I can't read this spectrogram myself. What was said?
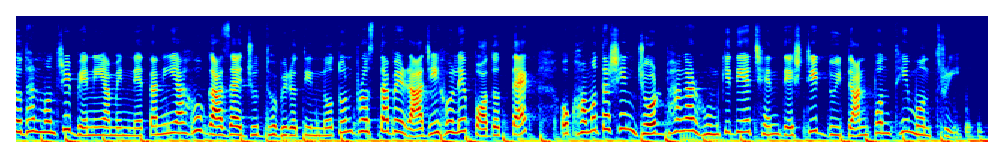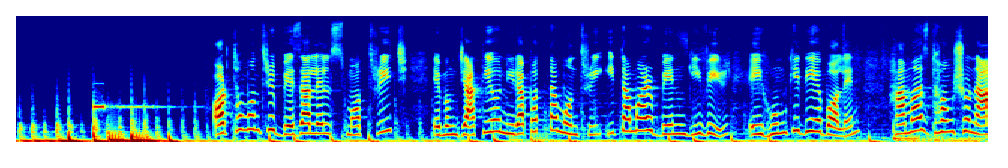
প্রধানমন্ত্রী বেনিয়ামিন নেতানিয়াহু গাজায় যুদ্ধবিরতির নতুন প্রস্তাবে রাজি হলে পদত্যাগ ও ক্ষমতাসীন জোট ভাঙার হুমকি দিয়েছেন দেশটির দুই ডানপন্থী মন্ত্রী। অর্থমন্ত্রী বেজালেল স্মত্রিচ এবং জাতীয় নিরাপত্তা মন্ত্রী ইতামার বেন গিভির এই হুমকি দিয়ে বলেন, হামাস ধ্বংস না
